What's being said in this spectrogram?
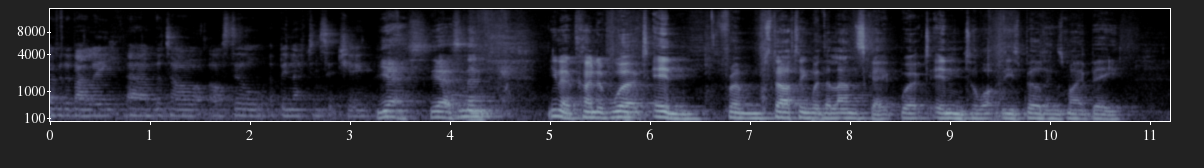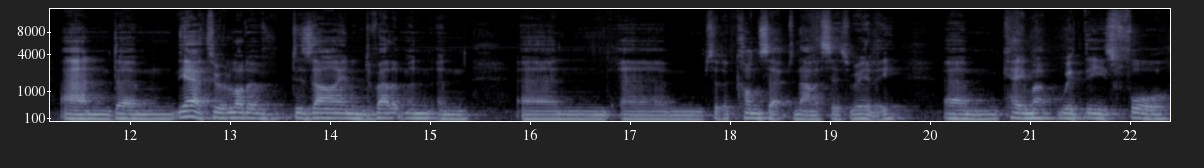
over the valley um, that are, are still have been left in situ. Yes, yes, and then you know, kind of worked in from starting with the landscape, worked into what these buildings might be, and um, yeah, through a lot of design and development and and um, sort of concept analysis, really, um, came up with these four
